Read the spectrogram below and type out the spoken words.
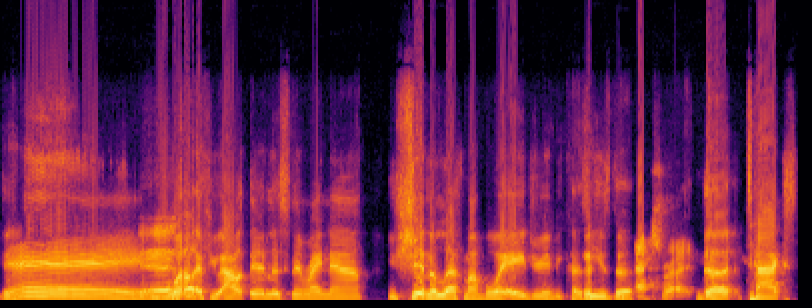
Dang. Yeah. Well, if you out there listening right now, you shouldn't have left my boy Adrian because he's the That's right. the tax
